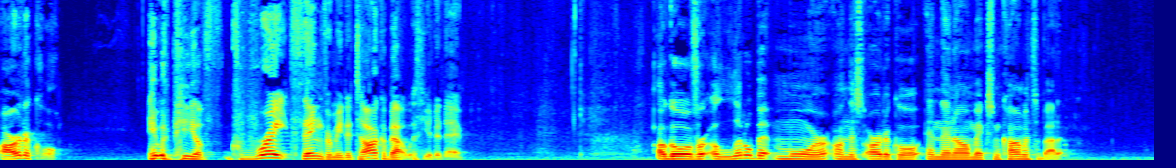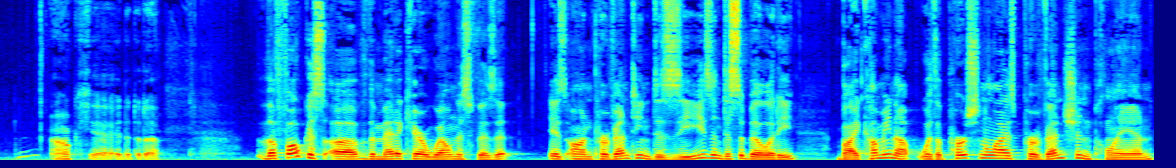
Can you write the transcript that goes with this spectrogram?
article it would be a great thing for me to talk about with you today. I'll go over a little bit more on this article and then I'll make some comments about it. Okay. Da, da, da. The focus of the Medicare wellness visit is on preventing disease and disability by coming up with a personalized prevention plan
